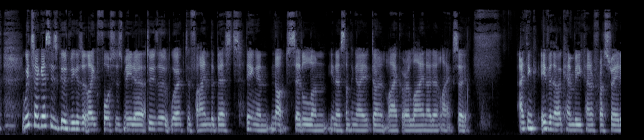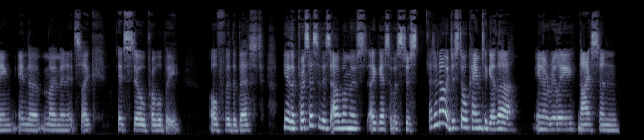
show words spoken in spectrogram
which I guess is good because it like forces me to do the work to find the best thing and not settle on, you know, something I don't like or a line I don't like. So I think even though it can be kind of frustrating in the moment, it's like, it's still probably all for the best. Yeah, the process of this album is, I guess it was just, I don't know, it just all came together in a really nice and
